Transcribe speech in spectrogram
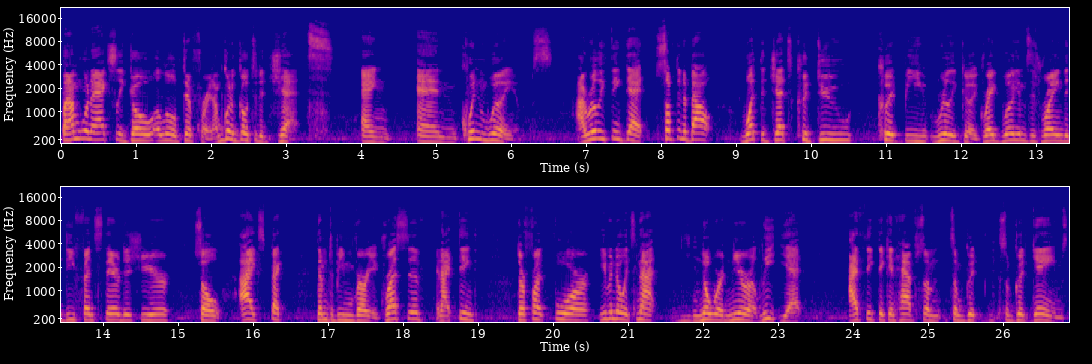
but I'm going to actually go a little different. I'm going to go to the Jets and and Quinnen Williams. I really think that something about what the Jets could do could be really good. Greg Williams is running the defense there this year, so I expect them to be very aggressive, and I think their front four, even though it's not nowhere near elite yet, I think they can have some some good some good games.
